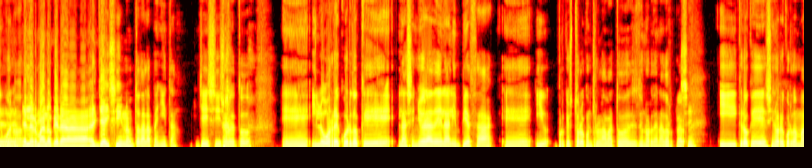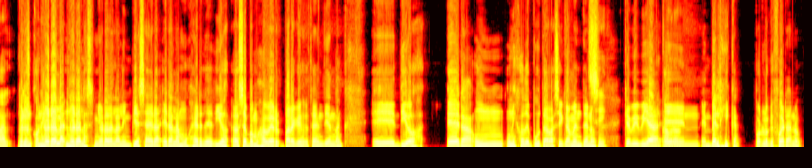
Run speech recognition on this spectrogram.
eh, bueno. el hermano que era Jay-Z, ¿no? Toda la peñita, Jay-Z sobre todo. Eh, y luego recuerdo que la señora de la limpieza, eh, y- porque esto lo controlaba todo desde un ordenador, claro. Sí. Y creo que, si no recuerdo mal, Pero no era, la, no era la señora de la limpieza, era, era la mujer de Dios. O sea, vamos a ver, para que ustedes entiendan, eh, Dios era un, un hijo de puta, básicamente, ¿no? Sí, Que vivía en, en Bélgica, por lo que fuera, ¿no?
